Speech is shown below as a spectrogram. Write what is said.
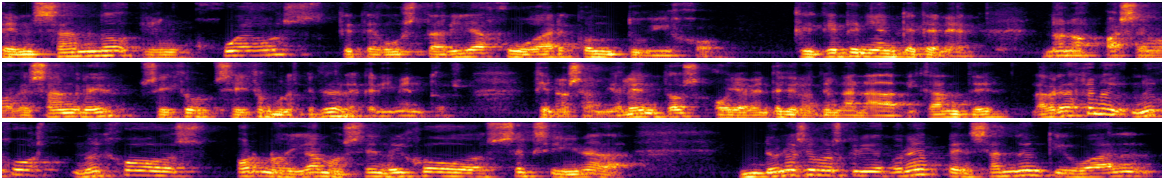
pensando en juegos que te gustaría jugar con tu hijo. ¿Qué, tenían que tener? No nos pasemos de sangre, se hizo, se hizo como una especie de requerimientos. Que no sean violentos, obviamente que no tengan nada picante. La verdad es que no hay, juegos, no hay juegos porno, digamos, ¿eh? no hay juegos sexy ni nada. No nos hemos querido poner pensando en que igual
